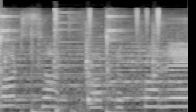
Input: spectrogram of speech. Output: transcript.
ছটফট ছটফট করে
